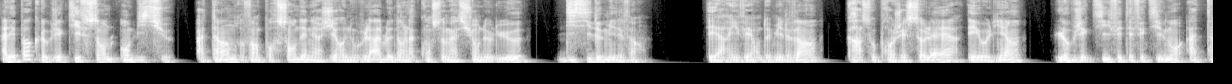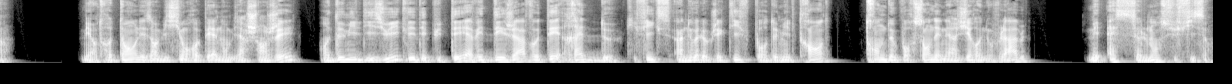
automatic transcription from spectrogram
À l'époque, l'objectif semble ambitieux atteindre 20% d'énergie renouvelable dans la consommation de l'UE d'ici 2020. Et arrivé en 2020, grâce au projet solaire, éolien, l'objectif est effectivement atteint. Mais entre-temps, les ambitions européennes ont bien changé. En 2018, les députés avaient déjà voté RED 2, qui fixe un nouvel objectif pour 2030, 32% d'énergie renouvelable. Mais est-ce seulement suffisant?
